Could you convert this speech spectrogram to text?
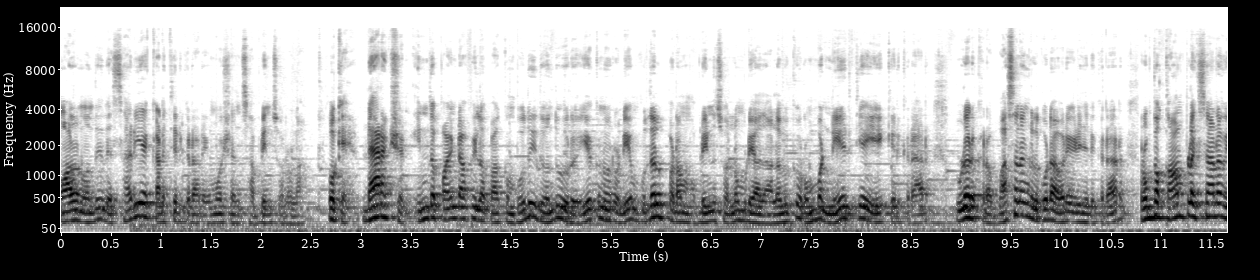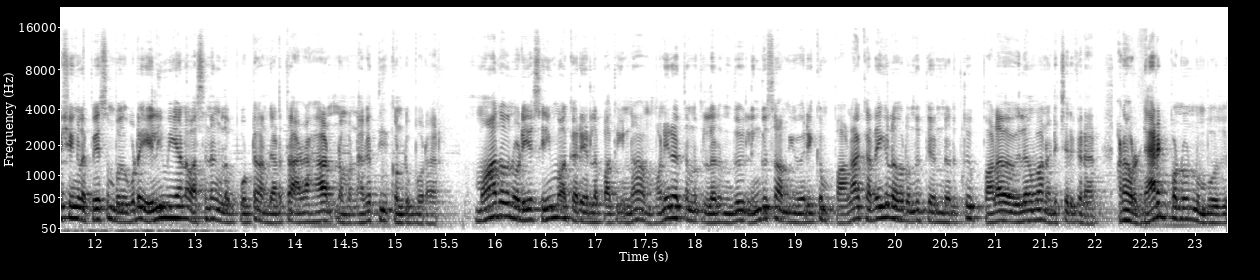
மாதன் வந்து இதை சரியாக கிடைச்சிருக்கிறார் எமோஷன்ஸ் அப்படின்னு சொல்லலாம். ஓகே டேரக்ஷன் இந்த பாயிண்ட் ஆஃப் வியூவில் பார்க்கும்போது இது வந்து ஒரு இயக்குனருடைய முதல் படம் அப்படின்னு சொல்ல முடியாத அளவுக்கு ரொம்ப நேர்த்தியாக இயக்கியிருக்கிறார். உள்ள இருக்கிற வசனங்கள் கூட அவரே எழுதியிருக்கிறார். ரொம்ப காம்ப்ளெக்ஸான விஷயங்களை பேசும்போது கூட எளிமையான வசனங்களை போட்டு அந்த இடத்த அழகாக நம்ம நகர்த்தி கொண்டு போகிறார் மாதவனுடைய சினிமா கரியரில் பார்த்தீங்கன்னா மணிரத்னத்திலிருந்து லிங்குசாமி வரைக்கும் பல கதைகளை அவர் வந்து தேர்ந்தெடுத்து பல விதமாக நடிச்சிருக்கிறார். ஆனால் அவர் டைரக்ட் பண்ணணும் போது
